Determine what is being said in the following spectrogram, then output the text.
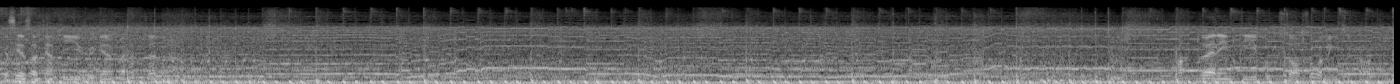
Ska se så att jag inte ljuger. Vad hette den? Då är det inte i bokstavsordning såklart.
